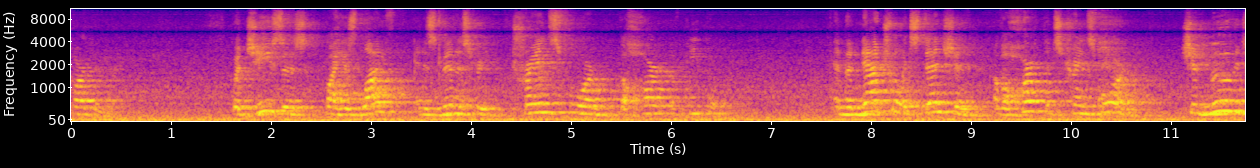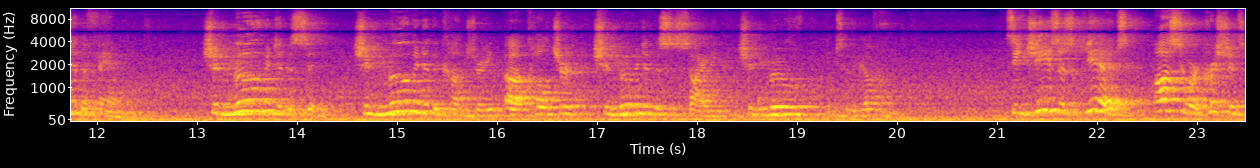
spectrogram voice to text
carpenter. But Jesus, by his life and his ministry, transformed the heart of people. And the natural extension of a heart that's transformed should move into the family, should move into the city, should move into the country, uh, culture, should move into the society, should move into the government. See, Jesus gives us who are Christians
